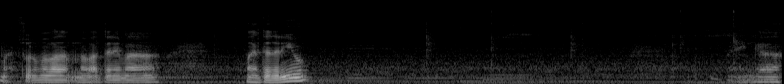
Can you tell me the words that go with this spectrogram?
el suelo me va, a tener más, más entretenido. Venga.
